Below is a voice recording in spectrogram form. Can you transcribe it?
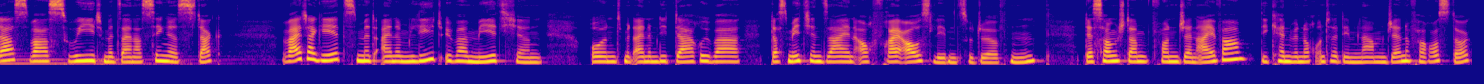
Das war Sweet mit seiner Single Stuck. Weiter geht's mit einem Lied über Mädchen und mit einem Lied darüber, das Mädchensein auch frei ausleben zu dürfen. Der Song stammt von Jen Iver, die kennen wir noch unter dem Namen Jennifer Rostock.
